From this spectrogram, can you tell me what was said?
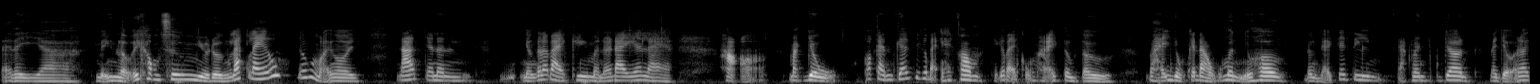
Tại vì uh, miệng lưỡi không xương nhiều đường lắc léo đúng không mọi người? Đó cho nên những cái bài khi mà ở đây là họ mặc dù có cam kết với các bạn hay không, thì các bạn cũng hãy từ từ và hãy dùng cái đầu của mình nhiều hơn. Đừng để trái tim đặt lên trên mà dựa đây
